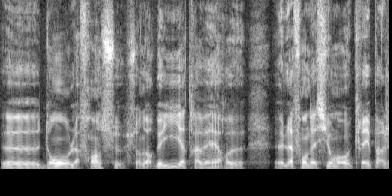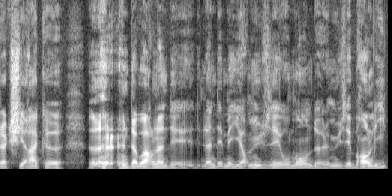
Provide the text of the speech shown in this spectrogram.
dont la France s'enorgueillit à travers la fondation créée par Jacques Chirac d'avoir l'un des, des, meilleurs musées au monde, le musée Branly.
